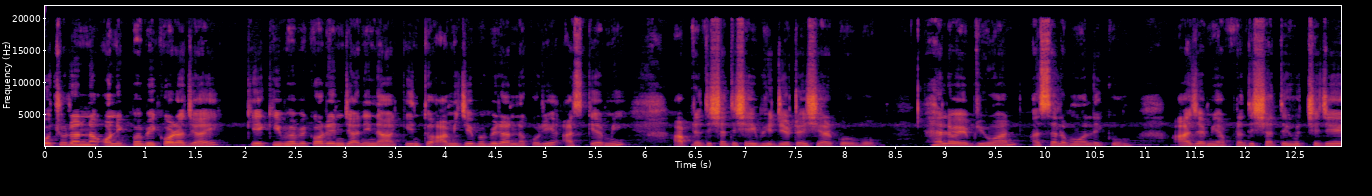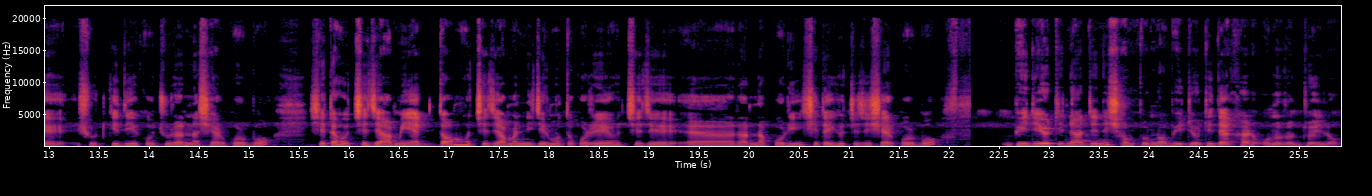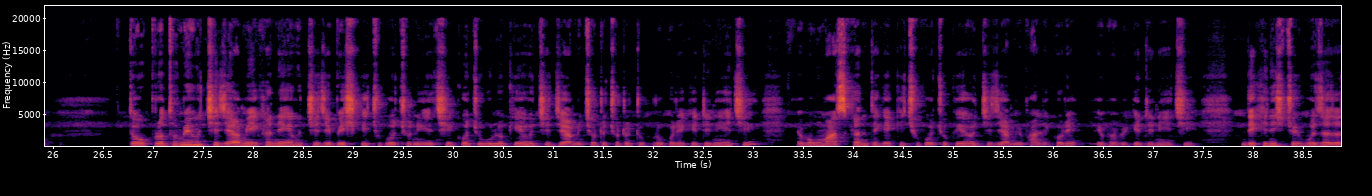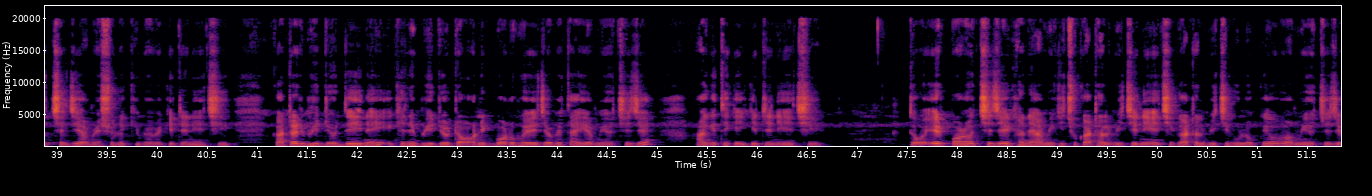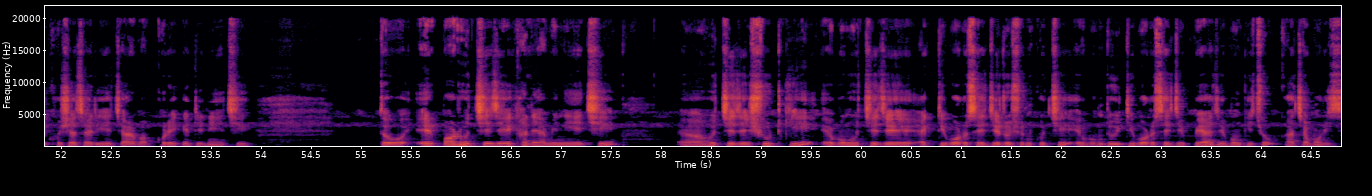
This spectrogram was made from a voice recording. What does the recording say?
কচু রান্না অনেকভাবেই করা যায় কে কীভাবে করেন জানি না, কিন্তু আমি যেভাবে রান্না করি, আজকে আমি আপনাদের সাথে সেই ভিডিওটাই শেয়ার করব। হ্যালো এভরিওয়ান আসসালামু আলাইকুম আজ আমি আপনাদের সাথে হচ্ছে যে শুটকি দিয়ে কচু রান্না শেয়ার করব। সেটা হচ্ছে যে আমি একদম হচ্ছে যে আমার নিজের মতো করে হচ্ছে যে রান্না করি, সেটাই হচ্ছে যে শেয়ার করব। ভিডিওটি না টেনে সম্পূর্ণ ভিডিওটি দেখার অনুরোধ রইল তো প্রথমে হচ্ছে যে আমি এখানে হচ্ছে যে বেশ কিছু কচু নিয়েছি। কচুগুলোকে হচ্ছে যে আমি ছোট ছোট টুকরো করে কেটে নিয়েছি এবং মাঝখান থেকে কিছু কচুকে হচ্ছে যে আমি ফালি করে এভাবে কেটে নিয়েছি। দেখে নিশ্চয়ই বোঝা যাচ্ছে যে আমি আসলে কীভাবে কেটে নিয়েছি। কাটার ভিডিও দেই নেই, এখানে ভিডিওটা অনেক বড় হয়ে যাবে, তাই আমি হচ্ছে যে আগে থেকেই কেটে নিয়েছি। তো এরপর হচ্ছে যে এখানে আমি কিছু কাঁঠাল বিচি নিয়েছি। কাঁঠাল বিচিগুলোকেও আমি হচ্ছে যে খোসা ছাড়িয়ে চার ভাগ করে কেটে নিয়েছি। তো এরপর হচ্ছে যে এখানে আমি নিয়েছি হচ্ছে যে শুটকি এবং হচ্ছে যে একটি বড় সাইজের রসুন কুচি এবং দুইটি বড় সাইজের পেঁয়াজ এবং কিছু কাঁচামরিচ।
